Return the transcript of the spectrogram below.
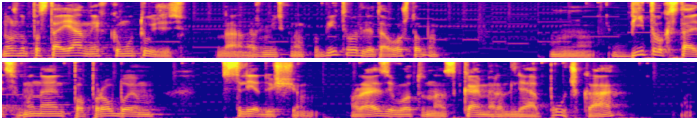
нужно постоянно их коммутузить. Да, нажмите кнопку битва для того, чтобы... Битва, кстати, мы, наверное, попробуем в следующем разе. Вот у нас камера для паучка. Вот.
